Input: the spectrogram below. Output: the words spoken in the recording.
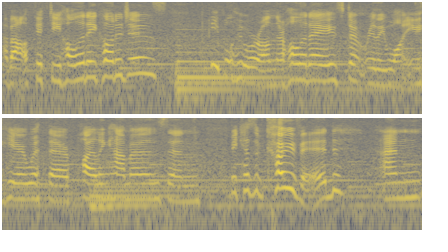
about 50 holiday cottages. People who are on their holidays don't really want you here with their piling hammers and because of COVID and,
